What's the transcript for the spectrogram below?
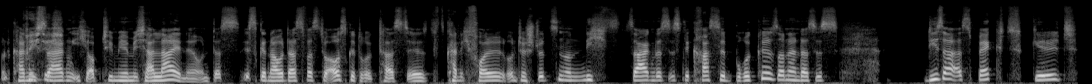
und kann Richtig. nicht sagen, ich optimiere mich alleine. Und das ist genau das, was du ausgedrückt hast. Äh, das kann ich voll unterstützen und nicht sagen, das ist eine krasse Brücke, sondern das ist, dieser Aspekt gilt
